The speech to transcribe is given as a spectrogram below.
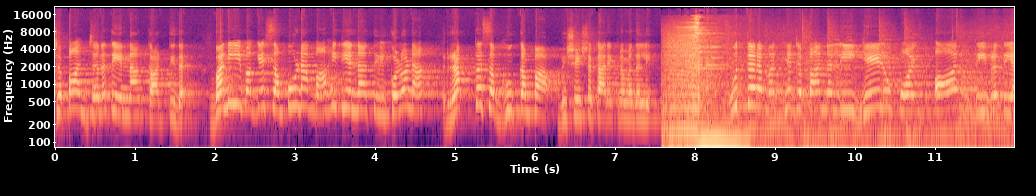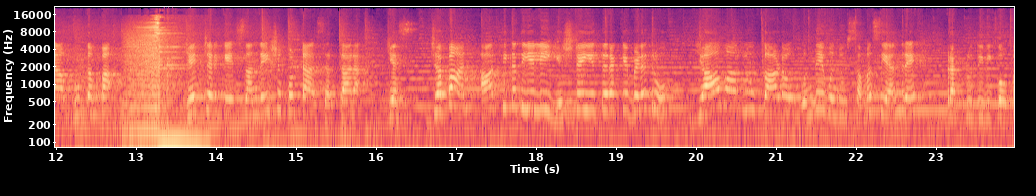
ಜಪಾನ್ ಜನತೆಯನ್ನ ಕಾಡ್ತಿದೆ. ಬನ್ನಿ ಈ ಬಗ್ಗೆ ಸಂಪೂರ್ಣ ಮಾಹಿತಿಯನ್ನ ತಿಳ್ಕೊಳ್ಳೋಣ ರಕ್ತಸ ಭೂಕಂಪ ವಿಶೇಷ ಕಾರ್ಯಕ್ರಮದಲ್ಲಿ. ಉತ್ತರ ಮಧ್ಯ ಜಪಾನ್ನಲ್ಲಿ ಏಳು ಪಾಯಿಂಟ್ ಆರು ತೀವ್ರತೆಯ ಭೂಕಂಪ. ಎಚ್ಚರಿಕೆ ಸಂದೇಶ ಕೊಟ್ಟ ಸರ್ಕಾರ. ಎಸ್, ಜಪಾನ್ ಆರ್ಥಿಕತೆಯಲ್ಲಿ ಎಷ್ಟೇ ಎತ್ತರಕ್ಕೆ ಬೆಳೆದ್ರೂ ಯಾವಾಗ್ಲೂ ಕಾಡೋ ಒಂದೇ ಒಂದು ಸಮಸ್ಯೆ ಅಂದ್ರೆ ಪ್ರಕೃತಿ ವಿಕೋಪ.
